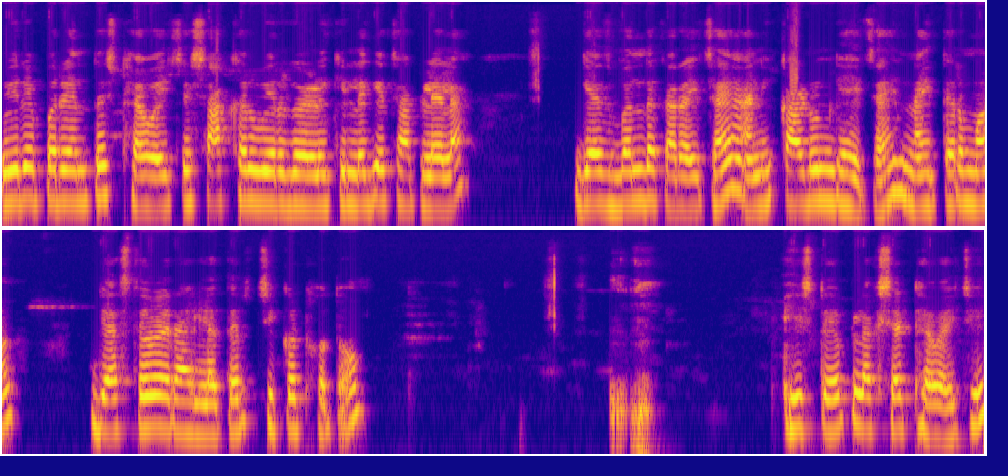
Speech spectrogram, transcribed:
विरेपर्यंतच ठेवायचे. साखर विरगळले की लगेच आपल्याला गॅस बंद करायचा आहे आणि काढून घ्यायचा आहे. नाहीतर मग जास्त वेळ राहिला तर चिकट होतो. ही स्टेप लक्षात ठेवायची.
